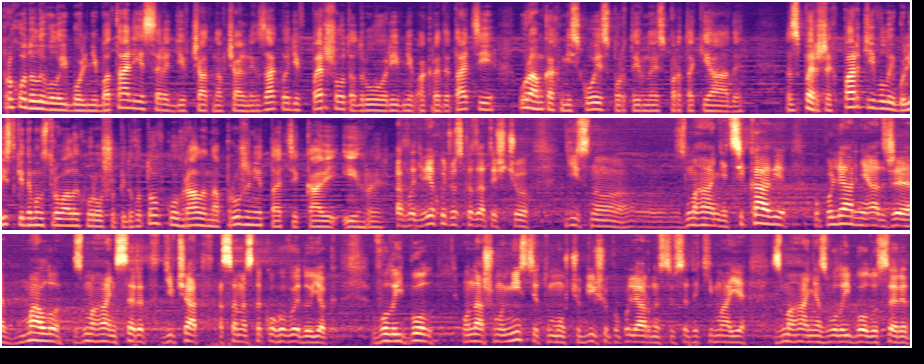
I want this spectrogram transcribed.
проходили волейбольні баталії серед дівчат навчальних закладів першого та другого рівнів акредитації у рамках міської спортивної спартакіади. З перших партій волейболістки демонстрували хорошу підготовку, грали напружені та цікаві ігри. Владів, я хочу сказати, що дійсно е, змагання цікаві, популярні, адже мало змагань серед дівчат, а саме з такого виду, як волейбол у нашому місті, тому що більше популярності все-таки має змагання з волейболу серед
